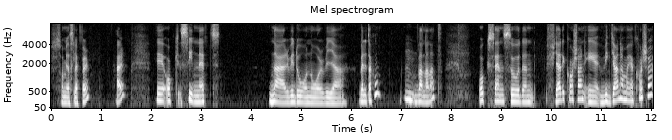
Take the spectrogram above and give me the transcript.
som jag släpper här. Eh, och sinnet när vi då når via meditation, mm. bland annat. Och sen så den fjärde korsan är Vijnana Maya Korsa.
